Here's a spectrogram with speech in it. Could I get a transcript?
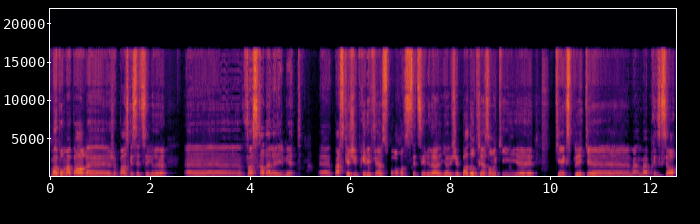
Moi, pour ma part, euh, je pense que cette série-là euh, va se rendre à la limite. euh, parce que j'ai pris les Flames pour remporter cette série-là. Je n'ai pas d'autre raison qui, qui explique euh, ma, ma prédiction.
